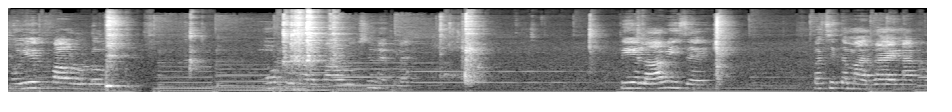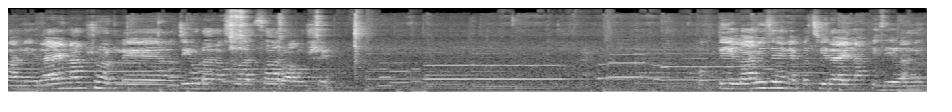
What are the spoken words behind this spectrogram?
હું એક પાવડો લઉં પાવડું છે ને એટલે તેલ આવી જાય. પછી તમારે રાઈ નાખવાની. રાય નાખશો એટલે ચેવડાનો સ્વાદ સારો આવશે. તેલ આવી જાય ને પછી રાઈ નાખી દેવાની.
